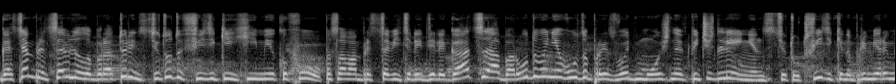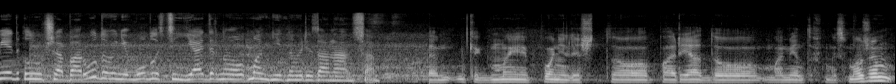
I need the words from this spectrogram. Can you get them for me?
Гостям представили лабораторию Института физики и химии КФУ. По словам представителей делегации, оборудование вуза производит мощное впечатление. Институт физики, например, имеет лучшее оборудование в области ядерного магнитного резонанса. Эм, как мы поняли, что по ряду моментов мы сможем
